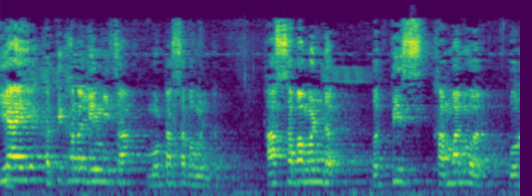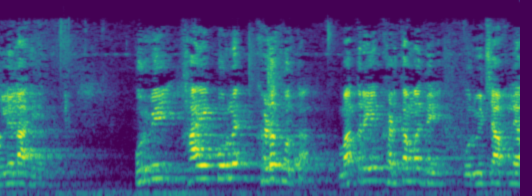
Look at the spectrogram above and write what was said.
ही आहे हत्तीखाना लेणीचा मोठा सभामंडप. हा सभामंडप बत्तीस खांबांवर कोरलेला आहे. पूर्वी हा एक पूर्ण खडक होता. मात्र या खडकामध्ये पूर्वीच्या आपल्या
